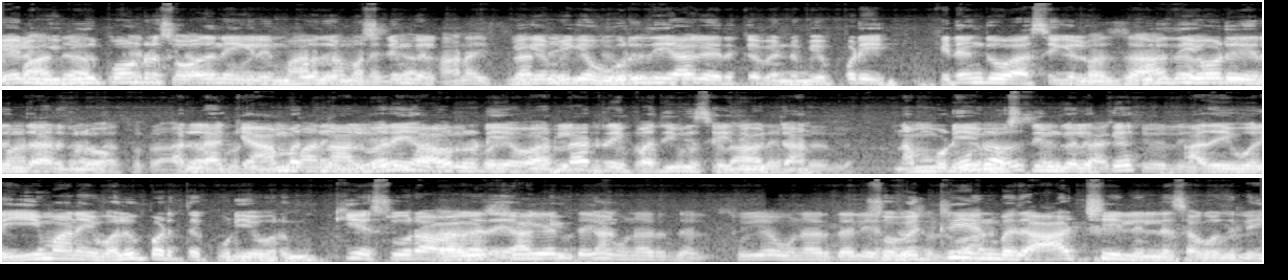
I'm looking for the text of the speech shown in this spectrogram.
மேலும் இது போன்ற. சோதனைகளின் போது முஸ்லிம்கள் மிக மிக உறுதியாக இருக்க வேண்டும். எப்படி கிடங்குவாசிகள் ஃபஸாதஹும் உறுதியோடு இருந்தார்களோ? அல்லாஹ் கியாமத் நாள் வரை அதிகப்படுத்தி வரலாற்றை பதிவு செய்து விட்டான். நம்முடைய முஸ்லிம்களுக்கு. அதை ஒரு ஈமானை வலுப்படுத்தக்கூடிய ஒரு முக்கிய சூறாவாக அதை உணர்தல் சுய உணர்தல் வெற்றி. என்பது ஆட்சியில் இல்ல சகோதரி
